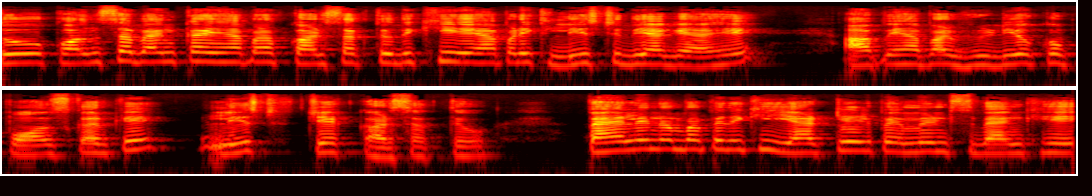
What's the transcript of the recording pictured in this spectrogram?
तो कौन सा बैंक का यहाँ पर आप कर सकते हो? देखिए, यहाँ पर एक लिस्ट दिया गया है। आप यहाँ पर वीडियो को पॉज करके लिस्ट चेक कर सकते हो। पहले नंबर पे देखिए एयरटेल पेमेंट्स बैंक है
